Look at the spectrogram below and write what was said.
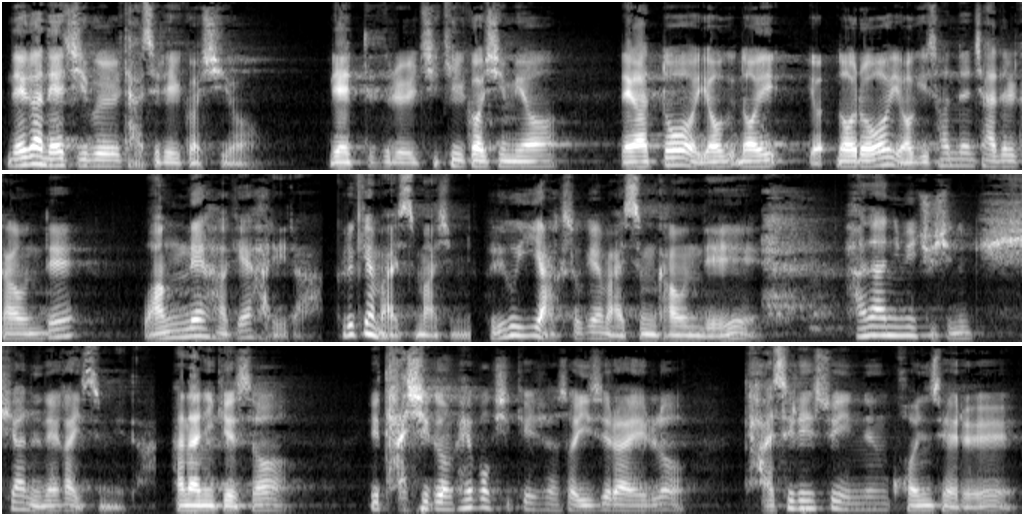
내가 내 집을 다스릴 것이요. 내 뜻을 지킬 것이며 내가 또 너희, 너로 여기 섰는 자들 가운데 왕래하게 하리라. 그렇게 말씀하십니다. 그리고 이 약속의 말씀 가운데에 하나님이 주시는 귀한 은혜가 있습니다. 하나님께서 다시금 회복시키셔서 이스라엘로 다스릴 수 있는 권세를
